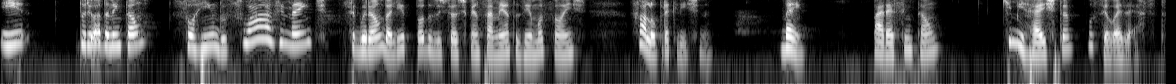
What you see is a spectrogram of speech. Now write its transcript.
E Duryodhana, então, sorrindo suavemente, segurando ali todos os seus pensamentos e emoções, falou para Krishna: Bem, parece então que me resta o seu exército.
